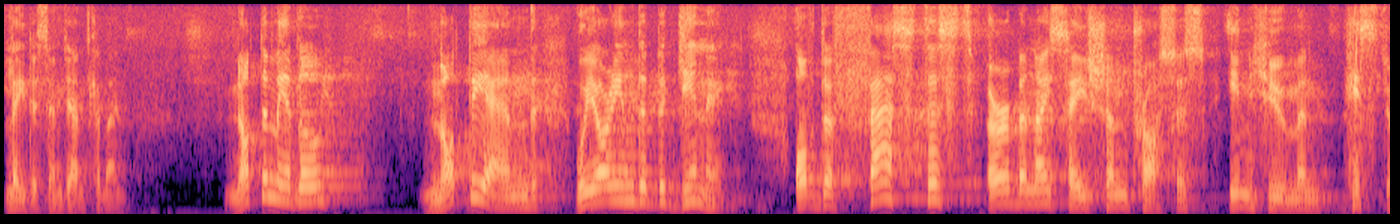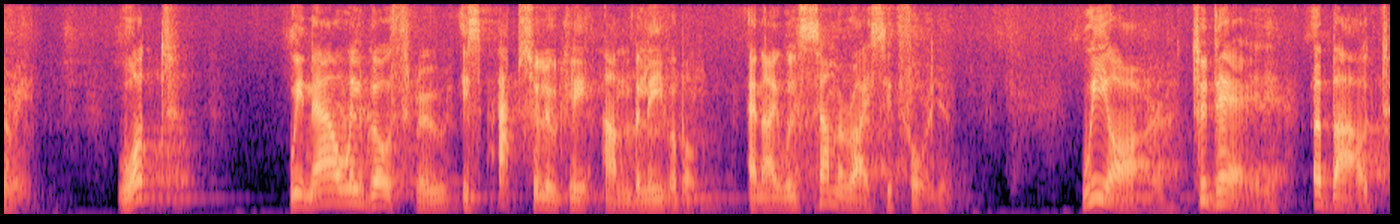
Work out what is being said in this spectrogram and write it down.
ladies and gentlemen. Not the middle, not the end. We are in the beginning of the fastest urbanization process in human history. What we now will go through is absolutely unbelievable, and I will summarize it for you. We are today about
